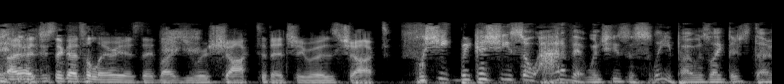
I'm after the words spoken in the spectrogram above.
I, I just think that's hilarious that like you were shocked that she was shocked. Well, she because she's so out of it when she's asleep. I was like, "There's," uh,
